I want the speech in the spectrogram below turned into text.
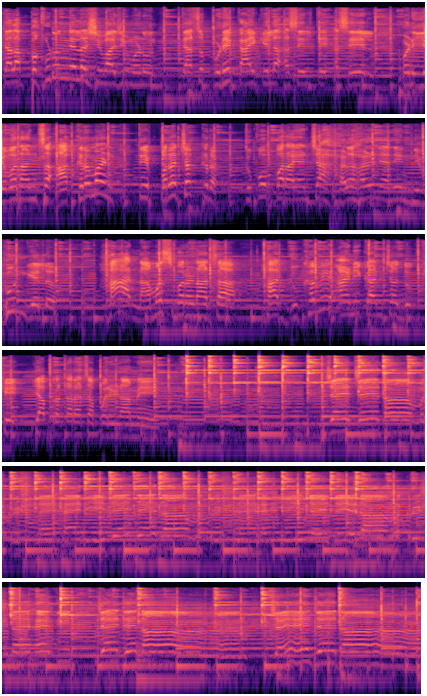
त्याला पकडून नेलं शिवाजी म्हणून. त्याचं पुढे काय केलं असेल ते असेल पण यवनांचं आक्रमण ते परचक्र तुकोबारायांच्या हळहळण्याने निघून गेलं. हा नामस्मरणाचा हा दुखवे आणिकांच्या दुःखे या प्रकाराचा परिणाम आहे. जय जय राम कृष्ण हरी जय जय राम कृष्ण हरी जय जय राम कृष्ण हरी जय जय राम. जय जय राम.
